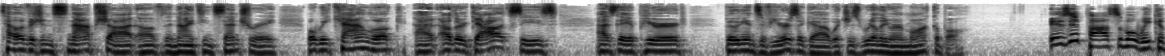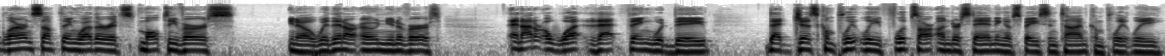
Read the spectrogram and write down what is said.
television snapshot of the 19th century, but we can look at other galaxies as they appeared billions of years ago, which is really remarkable. Is it possible we could learn something, whether it's multiverse, you know, within our own universe, and I don't know what that thing would be, that just completely flips our understanding of space and time completely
